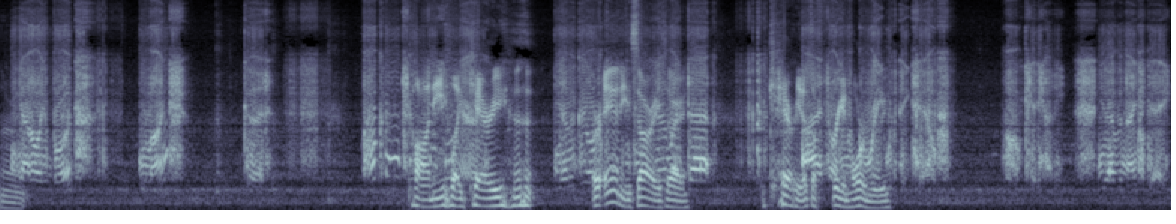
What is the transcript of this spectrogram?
You Alright. got all your books? Lunch? Good. How come you Connie, like Carrie. The other girls or Annie, sorry, sorry. Carrie, that's a thought friggin' you horror movie. with pigtails. Okay, honey. You have a nice day.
